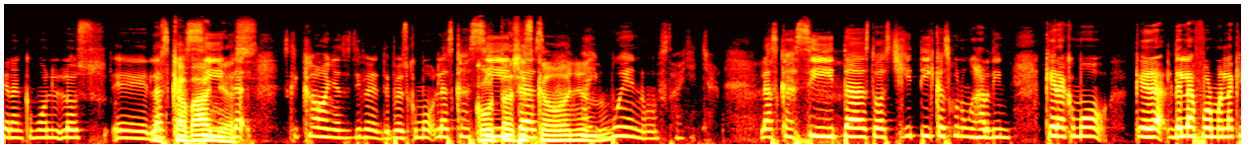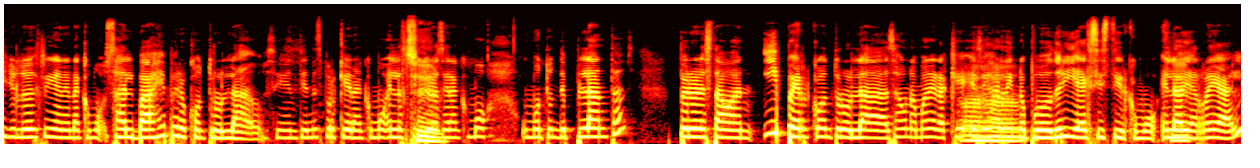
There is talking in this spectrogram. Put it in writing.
que eran como los eh, Las las, cabañas. la- es que cabañas es diferente, pero es como las Cotas, casitas. cabañas, Ay, ¿no? bueno, está bien ya. Las casitas, todas chiquiticas con un jardín que era como que era de la forma en la que ellos lo describían era como salvaje pero controlado, ¿sí me entiendes? Porque eran como en las Sí. pinturas eran como un montón de plantas, pero estaban hiper controladas a una manera que ese Ajá. jardín no podría existir como en la Sí. vida real,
